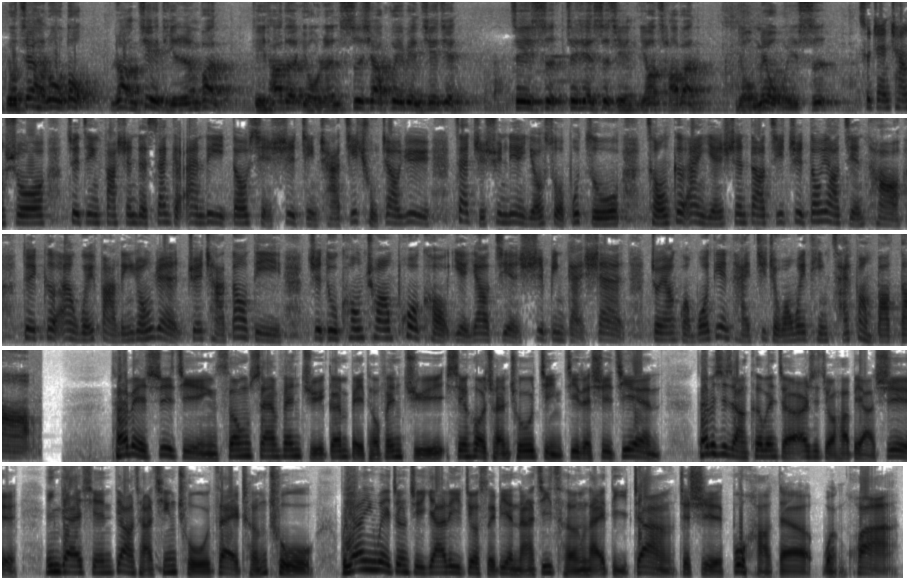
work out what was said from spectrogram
有这样的漏洞，让借题人犯给他的友人私下会面接见，这一次这件事情也要查办有没有违失。苏贞昌说，最近发生的三个案例都显示，警察基础教育在职训练有所不足，从个案延伸到机制都要检讨，对个案违法零容忍，追查到底，制度空窗破口也要检视并改善。中央广播电台记者王维婷采访报道。台北市警松山分局跟北投分局先后传出警纪的事件。台北市长柯文哲二十九号表示，应该先调查清楚再惩处，不要因为政治压力就随便拿基层来抵账，这是不好的文化。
